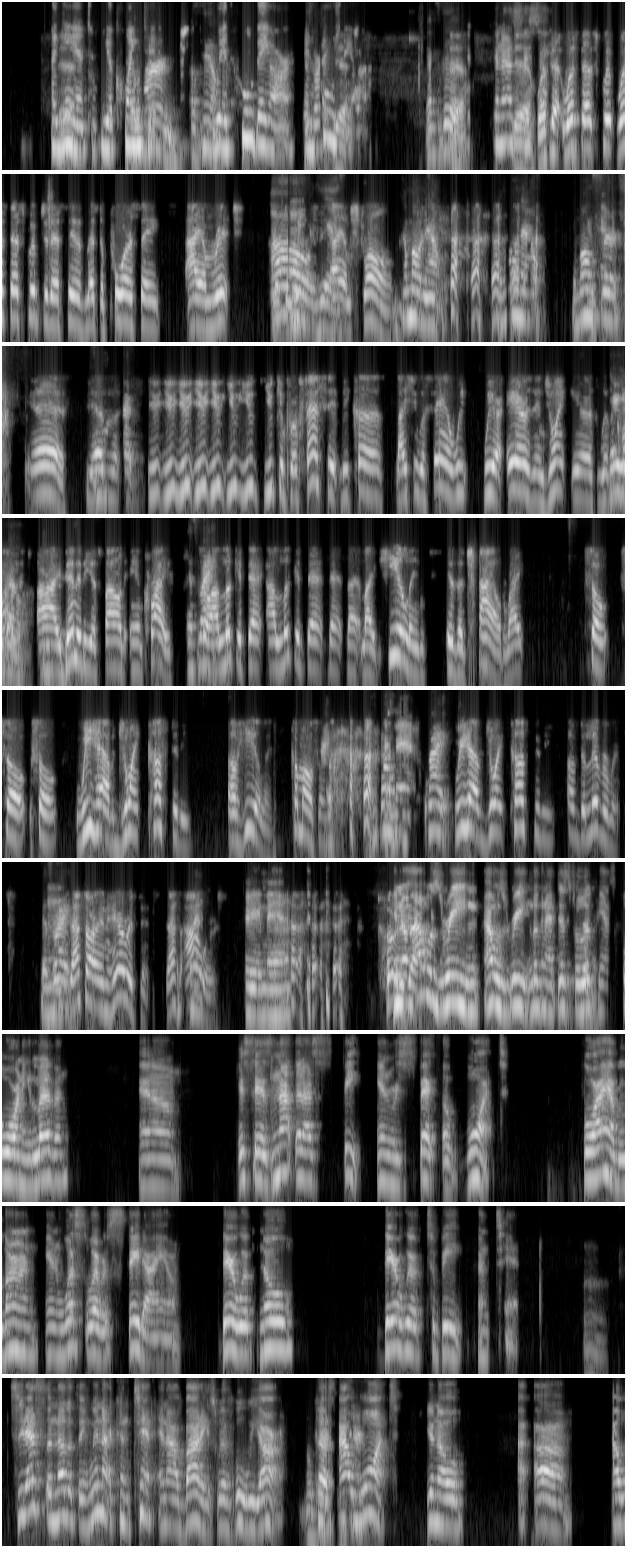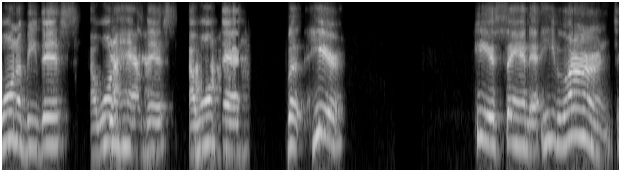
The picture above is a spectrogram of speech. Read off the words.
again Yeah. to be acquainted Learn with who they are and That's right. whose Yeah. they are. That's good. Yeah. Can I say Yeah. What's something? that? What's that script? What's that scripture that says, "Let the poor say, I am rich. Oh, weak, yes. I am strong." Come on now. Come on now. Come on, sir. yes. Yes. Come on, sir. You you you you you you you you can profess it because, like she was saying, we we are heirs and joint heirs with There you Christ. go. Our identity is found in Christ. That's So I look at that. I look at that. That that like healing is a child, right? So so so we have joint custody of healing. Come on, somebody. Right. we have joint custody of deliverance. That's Mm. right. That's our inheritance. That's Right. ours. Amen. You know. I was reading, I was reading, looking at this Philippians 4 and 11. And um, it says, Not that I speak in respect of want, for I have learned in whatsoever state I am, therewith no, therewith to be content. Mm. See, that's another thing. We're not content in our bodies with who we are Okay. because I want, you know, I, um, I want to be this, I want to have this, I want that. But here, he is saying that he learned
